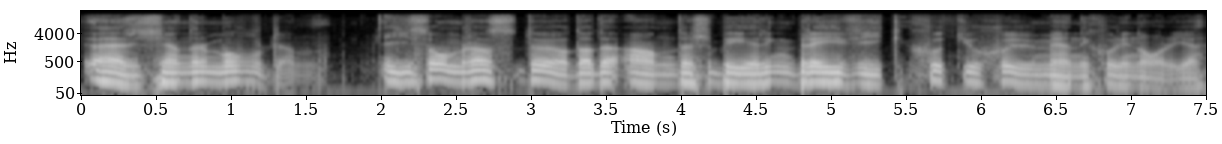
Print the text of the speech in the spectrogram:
erkänner morden. I somras dödade Anders Bering Breivik 77 människor i Norge.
